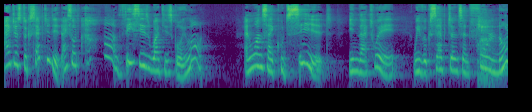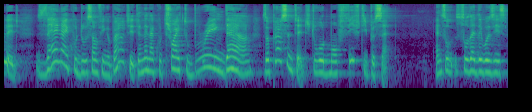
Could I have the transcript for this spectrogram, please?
I just accepted it. I thought, ah, this is what is going on. And once I could see it in that way, with acceptance and full knowledge, then I could do something about it. And then I could try to bring down the percentage toward more 50%. And so, so that there was this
